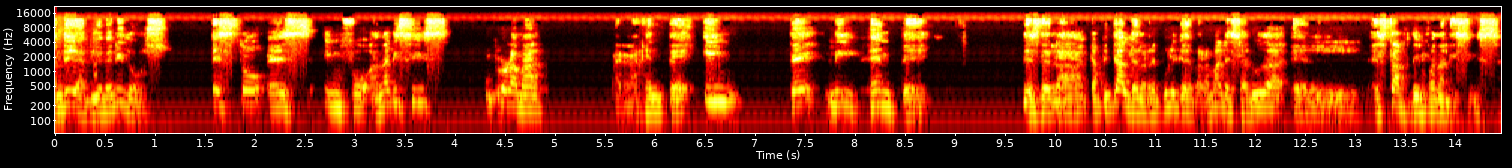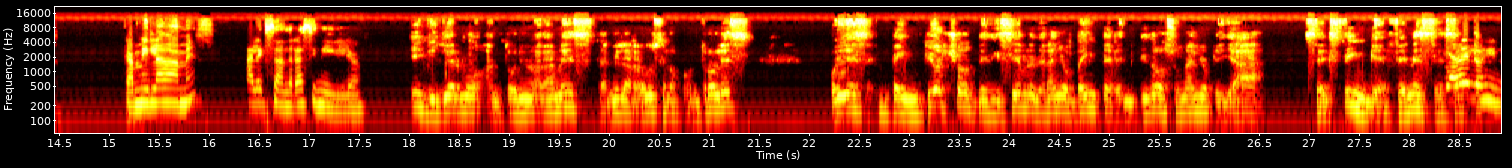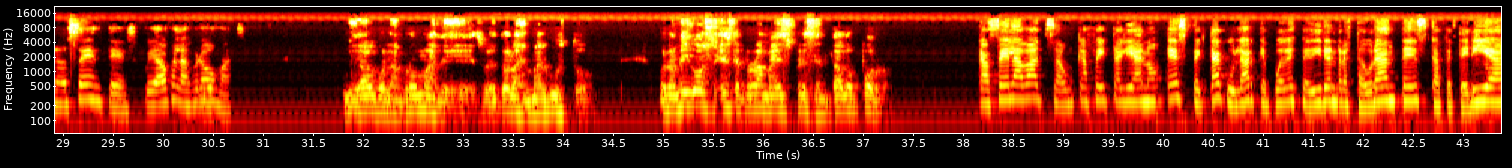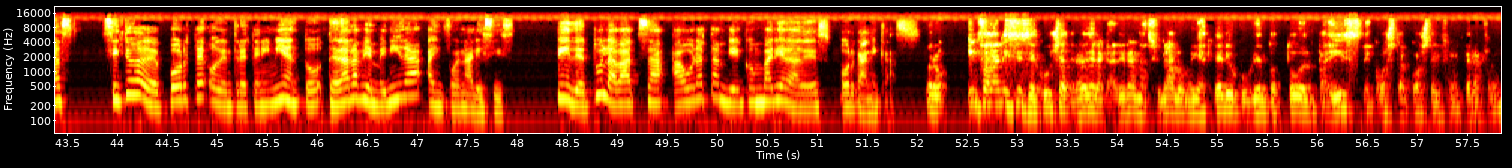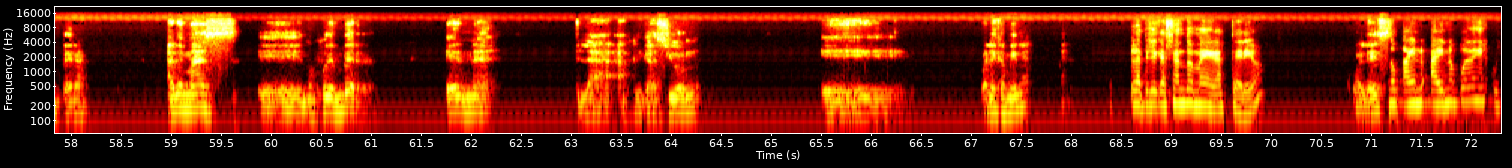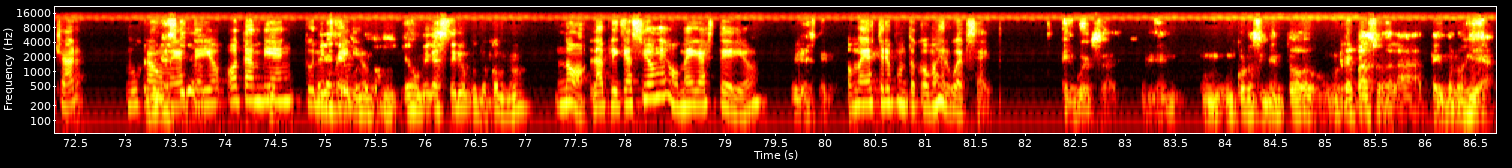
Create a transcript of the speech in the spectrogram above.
Buen día, bienvenidos. Esto es Infoanálisis, un programa para la gente inteligente. Desde la capital de la República de Panamá les saluda el staff de Infoanálisis. Camila Adames. Alexandra Siniglio. Y Guillermo Antonio Adames, Daniela Raúl en los controles. Hoy es 28 de diciembre del año 2022, un año que ya se extingue, fenece. Día de los inocentes, cuidado con las bromas. Cuidado con las bromas, de, sobre todo las de mal gusto. Bueno amigos, este programa es presentado por Café Lavazza, un café italiano espectacular que puedes pedir en restaurantes, cafeterías, sitios de deporte o de entretenimiento. Te da la bienvenida a Infoanálisis. Pide tu Lavazza ahora también con variedades orgánicas. Bueno, Infoanálisis se escucha a través de la cadena nacional Omega Estéreo cubriendo todo el país, de costa a costa y frontera a frontera. Además, eh, nos pueden ver en eh, la aplicación. Eh, ¿Cuál es, Camila? La aplicación de Omega Stereo. ¿Cuál es? No, ahí, ahí, no pueden escuchar. Busca Omega, Omega Stereo o también TuneIn Radio. Es omegastereo.com, ¿no? No, la aplicación es Omega Stereo. Omega Stereo. Omegastereo.com es el website. El website, muy bien. Un, un, conocimiento, un repaso de la tecnología.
